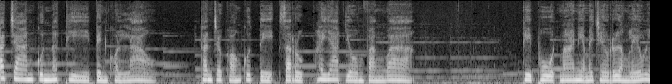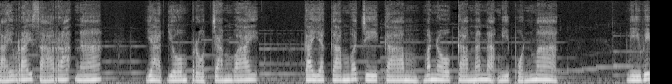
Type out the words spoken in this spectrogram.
อาจารย์กุณทีเป็นคนเล่า ท่านเจ้าของกุฏิสรุปให้ญาติโยมฟังว่า ที่พูดมาเนี่ยไม่ใช่เรื่องเลวไหลไร้สาระนะ ญาติโยมโปรดจำไว้ กายกรรมวจีกรรม มโนกรรมนั้นนะมีผลมาก มีวิ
